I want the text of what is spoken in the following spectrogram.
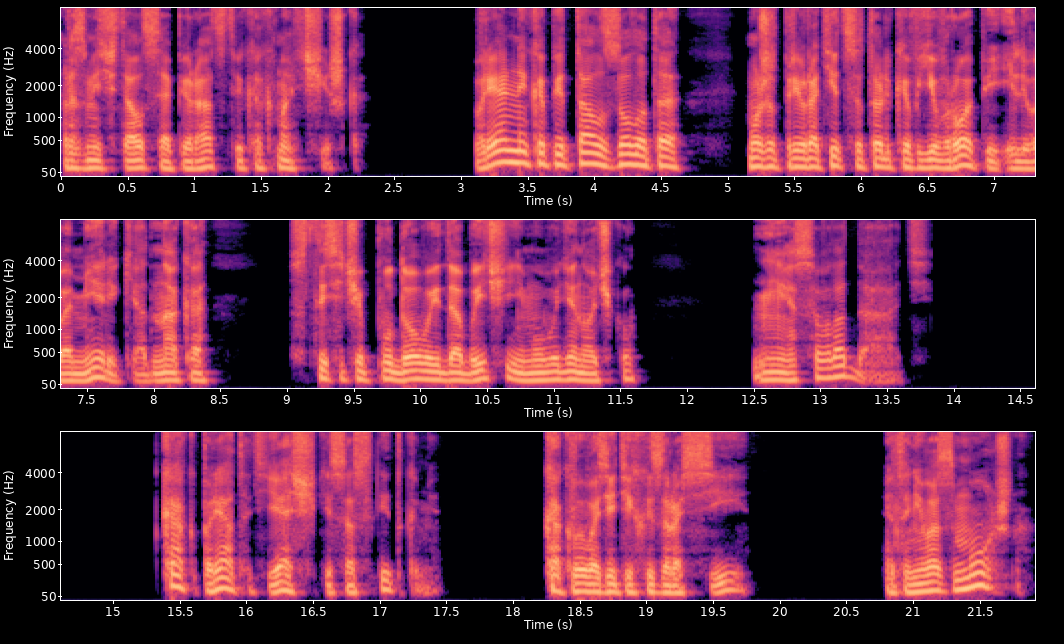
размечтался о пиратстве, как мальчишка. В реальный капитал золото может превратиться только в Европе или в Америке, однако с тысячепудовой добычей ему в одиночку не совладать. Как прятать ящики со слитками? Как вывозить их из России? Это невозможно.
